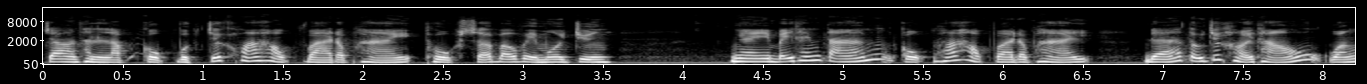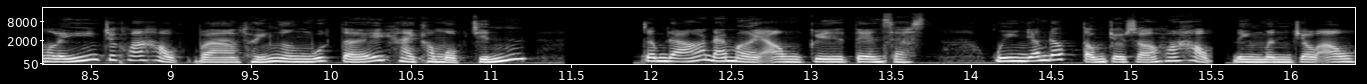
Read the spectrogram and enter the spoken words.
cho thành lập Cục Vật chất Hóa học và Độc hại thuộc Sở Bảo vệ Môi trường. Ngày 7 tháng 8, Cục Hóa học và Độc hại đã tổ chức hội thảo quản lý chất hóa học và thủy ngân quốc tế 2019. Trong đó đã mời ông Kirtensas, nguyên giám đốc Tổng trụ sở Hóa học Liên minh châu Âu,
